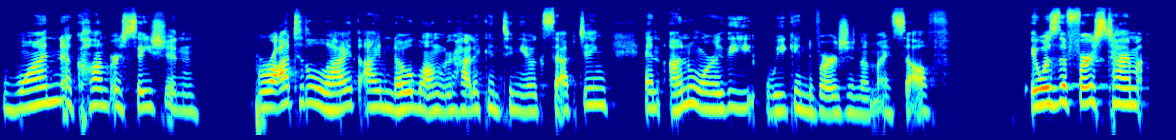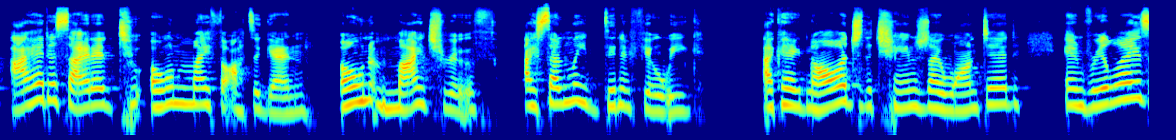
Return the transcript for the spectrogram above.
one a conversation brought to the light I no longer had to continue accepting an unworthy, weakened version of myself. It was the first time I had decided to own my thoughts again, own my truth. I suddenly didn't feel weak. I could acknowledge the change that I wanted and realize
